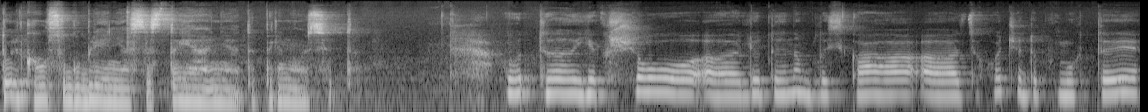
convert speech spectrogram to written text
только усугубление состояния это приносит. От е, якщо е, людина близька е, захоче допомогти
